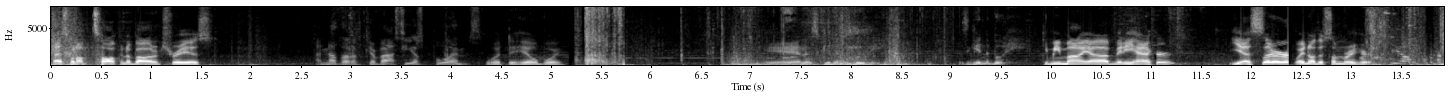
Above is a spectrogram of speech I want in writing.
That's what I'm talking about, Atreus. Another of Kvasir's poems. What the hell, boy? Yeah, let's get in the booty. Let's get in the booty. Give me my uh, mini hacker. Yes, sir. Wait, no, there's something right here.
